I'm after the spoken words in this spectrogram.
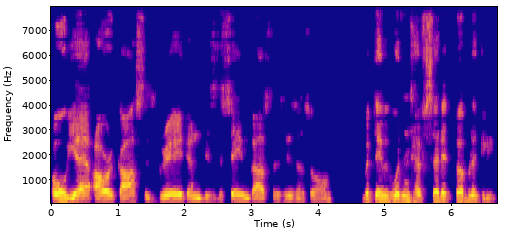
oh yeah, our caste is great and is the same caste as his and so on. But they wouldn't have said it publicly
